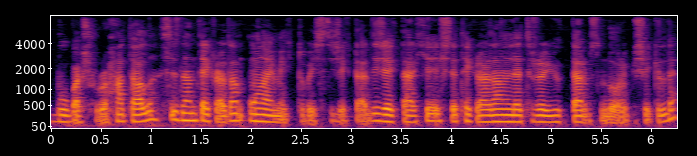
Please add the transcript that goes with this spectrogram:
bu başvuru hatalı. Sizden tekrardan onay mektubu isteyecekler. Diyecekler ki işte tekrardan letter'ı yükler misin doğru bir şekilde.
